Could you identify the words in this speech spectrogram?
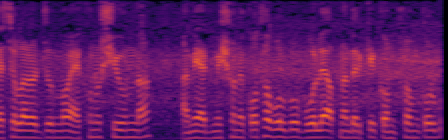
ব্যাচেলারের জন্য এখনও শিওর না। আমি অ্যাডমিশনে কথা বলব বলে আপনাদেরকে কনফার্ম করব।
